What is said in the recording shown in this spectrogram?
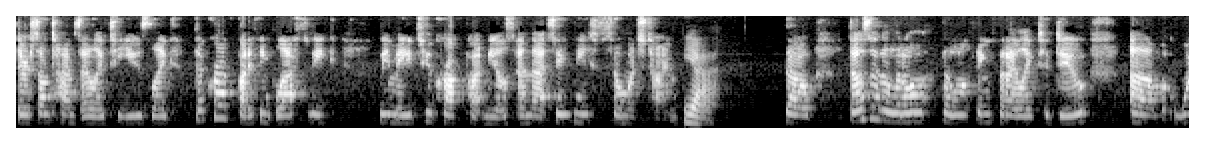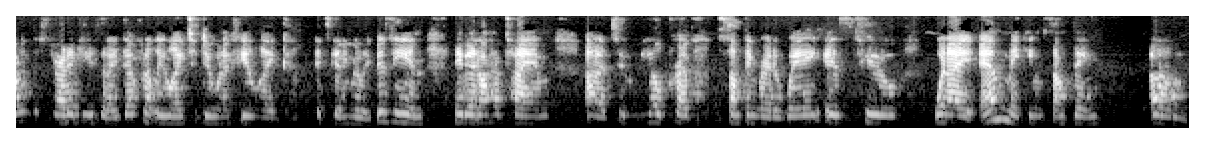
there are sometimes I like to use like the crock pot. I think last week we made two crock pot meals and that saved me so much time. Yeah. So those are the little the little things that I like to do. Um, one of the strategies that I definitely like to do when I feel like it's getting really busy and maybe I don't have time uh, to meal prep something right away is to when I am making something, um,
